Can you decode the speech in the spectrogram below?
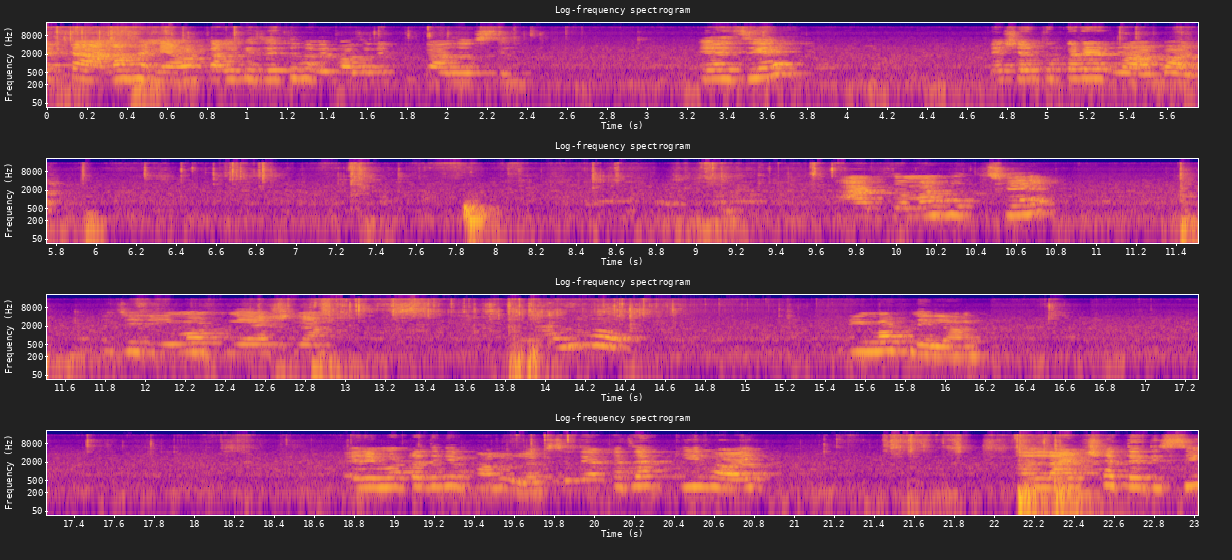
একটা আনা হয়নি, আমার কালকে যেতে হবে, বাজারে একটু কাজ আছে। এই যে প্রেশার কুকারের রাবার আর তোমার হচ্ছে যে রিমোট নিয়ে আসলাম। রিমোট নিলাম। রিমোটটা দেখে ভালো লাগছে। দেখা যাক কি হয়। লাইট সাথে দিছি।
